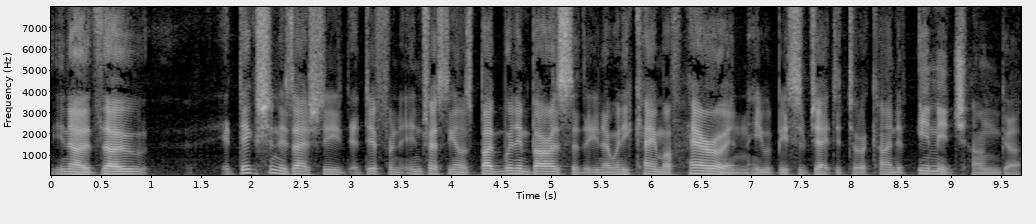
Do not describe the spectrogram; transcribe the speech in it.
You know, though addiction is actually a different, interesting illness. But William Burroughs said that, you know, when he came off heroin, he would be subjected to a kind of image hunger,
